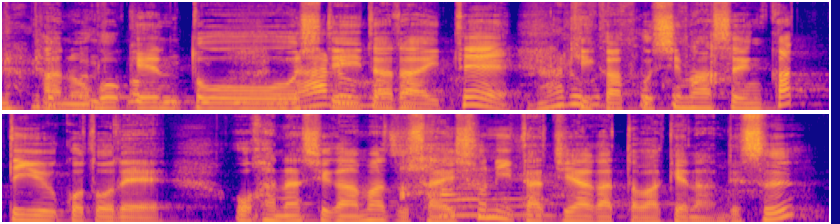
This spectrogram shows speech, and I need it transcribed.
あのご検討していただいて企画しませんかっていうことでお話がまず最初に立ち上がったわけなんです。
